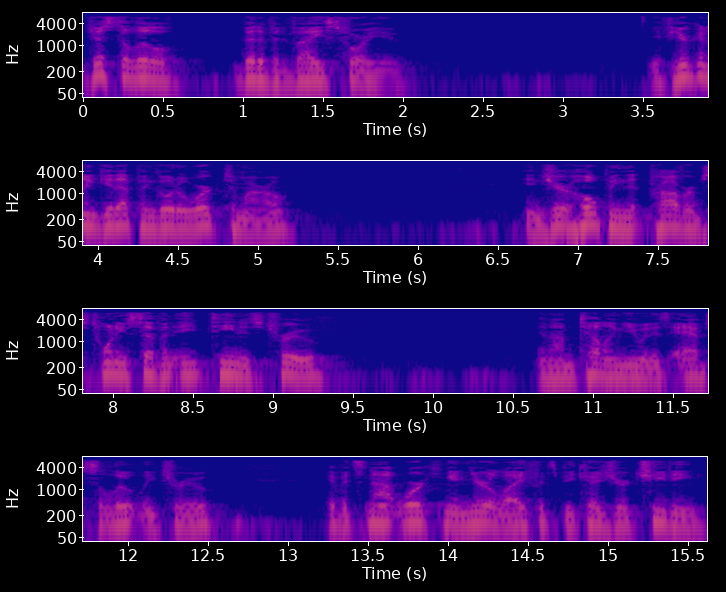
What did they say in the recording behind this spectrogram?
just a little bit of advice for you. If you're going to get up and go to work tomorrow, and you're hoping that Proverbs 27:18 is true, and I'm telling you it is absolutely true, if it's not working in your life, it's because you're cheating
